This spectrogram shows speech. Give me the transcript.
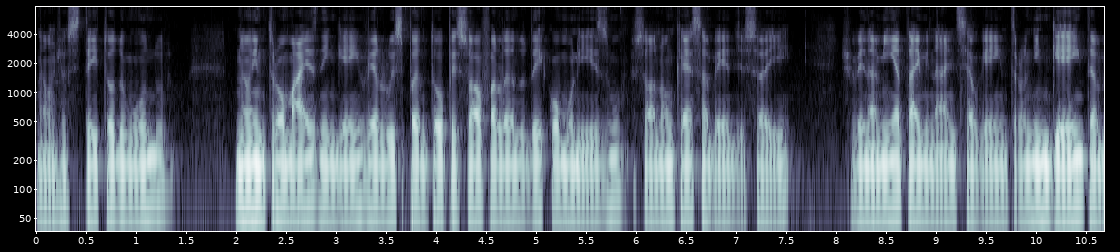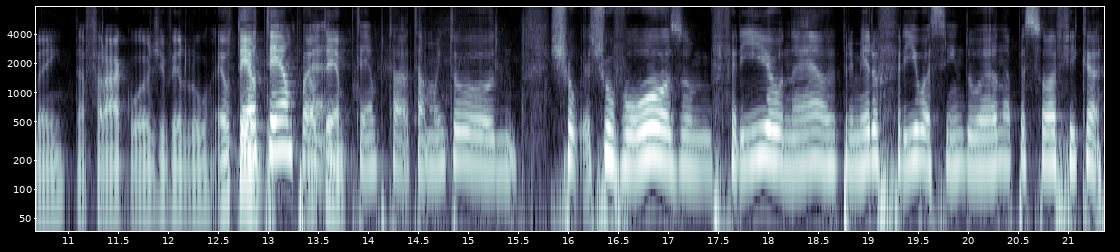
Não, já citei todo mundo. Não entrou mais ninguém. Velu espantou o pessoal falando de comunismo. O pessoal não quer saber disso aí. Deixa eu ver na minha timeline se alguém entrou. Ninguém também. Tá fraco hoje, Velu. É o tempo. É o tempo, é. é. O tempo. Tempo tá, tá muito chuvoso, frio, né? O primeiro frio, assim, do ano, a pessoa fica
